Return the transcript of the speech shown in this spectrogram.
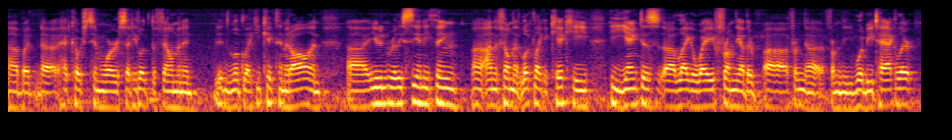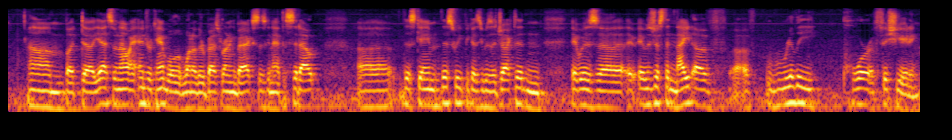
Uh, but uh, head coach Tim Moore said he looked at the film and it didn't look like he kicked him at all. And uh, you didn't really see anything uh, on the film that looked like a kick. He he yanked his uh, leg away from the other uh, from the from the would be tackler. Um, but yeah, so now Andrew Campbell, one of their best running backs, is going to have to sit out this game this week because he was ejected, and it was it, it was just a night of of really poor officiating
